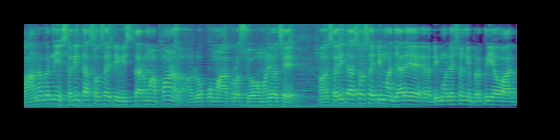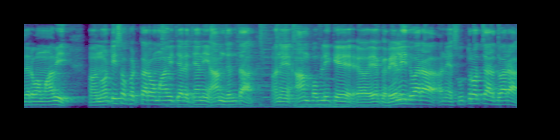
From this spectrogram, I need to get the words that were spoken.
ભાવનગરની સરિતા સોસાયટી વિસ્તારમાં પણ લોકોમાં આક્રોશ જોવા મળ્યો છે. સરિતા સોસાયટીમાં જ્યારે ડિમોલેશનની પ્રક્રિયાઓ હાથ ધરવામાં આવી નોટિસો ફટકારવામાં આવી ત્યારે ત્યાંની આમ જનતા અને આમ પબ્લિકે એક રેલી દ્વારા અને સૂત્રોચ્ચાર દ્વારા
